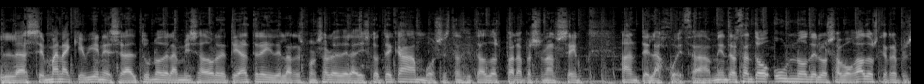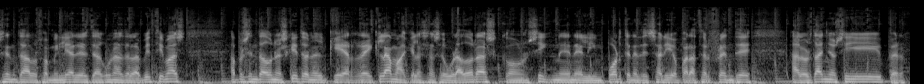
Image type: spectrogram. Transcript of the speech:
La semana que viene será el turno del administrador de teatro y de la responsable de la discoteca. Ambos están citados para personarse ante la jueza. Mientras tanto, uno de los abogados que representa a los familiares de algunas de las víctimas ha presentado un escrito en el que reclama que las aseguradoras consignen el importe necesario para hacer frente a los daños y perjuicios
